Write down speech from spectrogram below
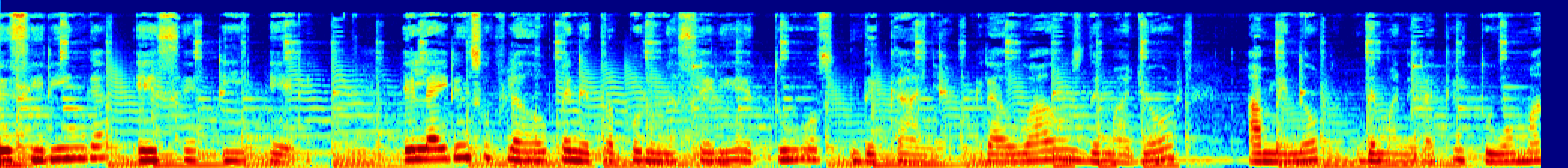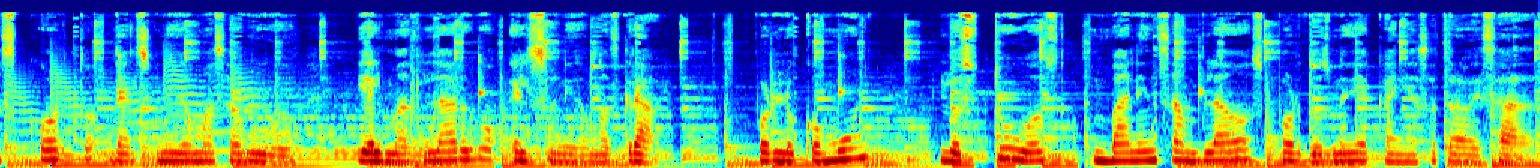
De siringa SIR. El aire insuflado penetra por una serie de tubos de caña graduados de mayor a menor de manera que el tubo más corto da el sonido más agudo y el más largo el sonido más grave. Por lo común, los tubos van ensamblados por dos mediacañas atravesadas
